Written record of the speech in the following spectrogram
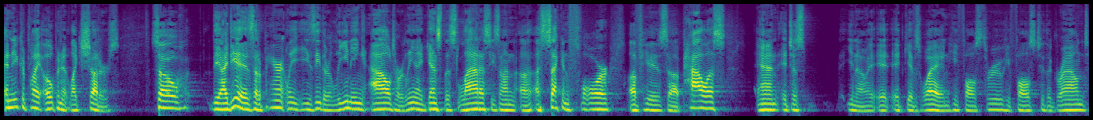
and you could probably open it like shutters. So the idea is that apparently he's either leaning out or leaning against this lattice. He's on a, a second floor of his uh, palace, and it just, you know, it, it gives way, and he falls through. He falls to the ground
